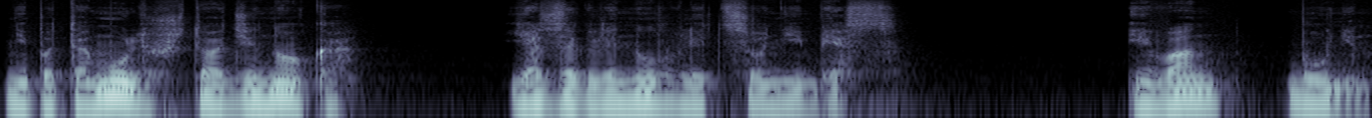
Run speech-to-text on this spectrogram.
не потому ль, что одиноко, я заглянул в лицо небес. Иван Бунин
